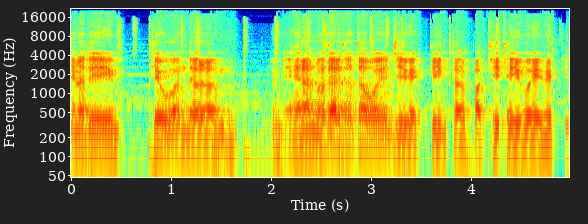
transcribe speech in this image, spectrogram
એનાથી કેવું અંદર હેરાન વધારે થતા હોય જે વ્યક્તિ પથરી થઈ હોય એ વ્યક્તિ?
